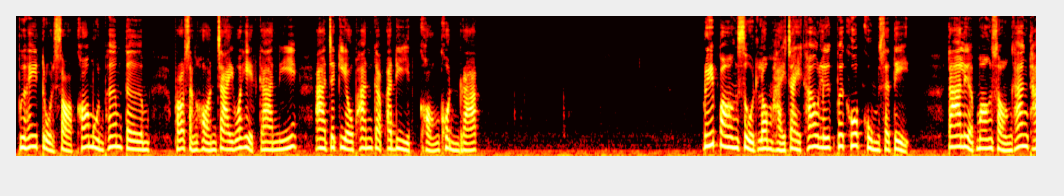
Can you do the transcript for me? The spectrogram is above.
เพื่อให้ตรวจสอบข้อมูลเพิ่มเติม เพราะสังหรณ์ใจว่าเหตุการณ์นี้อาจจะเกี่ยวพันกับอดีตของคนรัก ริปองสูดลมหายใจเข้าลึกเพื่อควบคุมสติ ตาเหลือบมองสองข้างท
